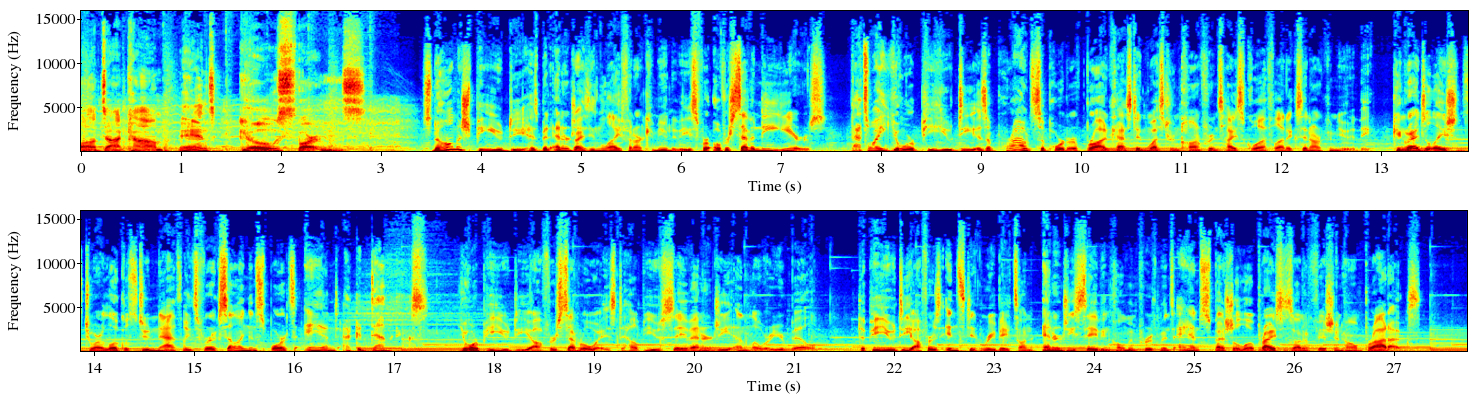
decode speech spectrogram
dalewagnerlaw.com and go Spartans. Snohomish PUD has been energizing life in our communities for over 70 years. That's why your PUD is a proud supporter of broadcasting Western Conference high school athletics in our community. Congratulations to our local student athletes for excelling in sports and academics. Your PUD offers several ways to help you save energy and lower your bill. The PUD offers instant rebates on energy saving home improvements and special low prices on efficient home products.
